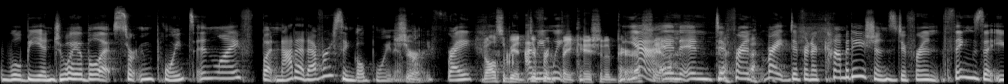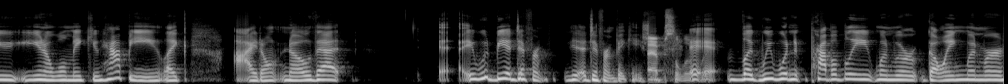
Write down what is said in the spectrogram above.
will be enjoyable at certain points in life, but not at every single point in Sure. life, right? It'd also be a I mean, different we- vacation in Paris. yeah, and and different right different accommodations different things that you you know will make you happy like i don't know that it would be a different a different vacation Absolutely. It- it- like we wouldn't probably when we're going when we're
